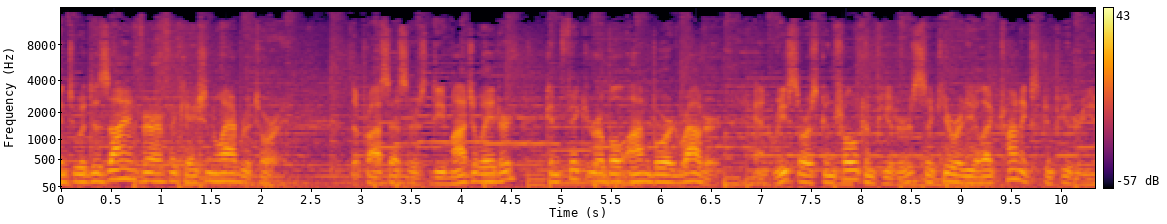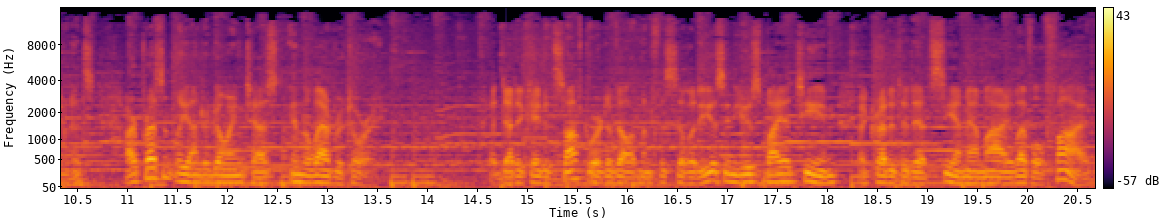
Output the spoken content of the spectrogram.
into a design verification laboratory. The processor's demodulator, configurable onboard router, and resource control computers, security electronics computer units, are presently undergoing test in the laboratory. A dedicated software development facility is in use by a team accredited at CMMI Level 5,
